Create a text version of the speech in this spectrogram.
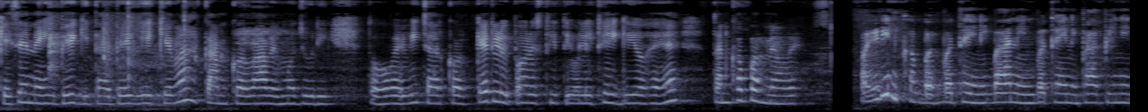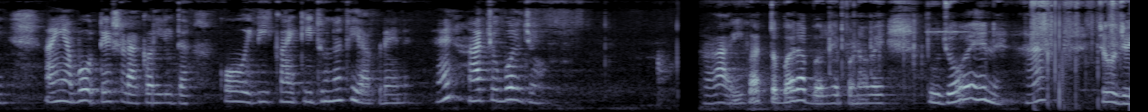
કે છે ને એ ભેગી થાય, ભેગી કેવા કામ કરવા આવે મજૂરી. તો હવે વિચાર કર, કેટલી પરિસ્થિતિ ઓલી થઈ ગઈ હે? તને ખબર ને હવે? પડી ને ખબર બધાની બાની ને બધાયની ભાભીની અહીંયા બહુ ટેસડા કરી લીધા. કોઈ દી કાંઈ કીધું નથી આપણે એને. હે? સાચું બોલજો. હા એ વાત તો બરાબર છે પણ હવે તું જોવે હે ને? હા જોજે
